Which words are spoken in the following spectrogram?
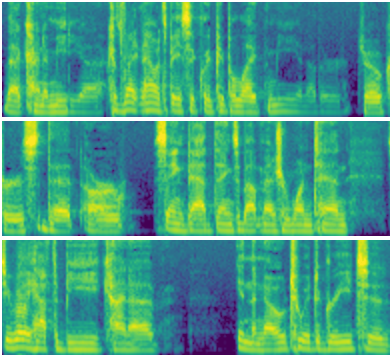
that kind of media because right now it's basically people like me and other jokers that are saying bad things about measure 110 so you really have to be kind of in the know to a degree to,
